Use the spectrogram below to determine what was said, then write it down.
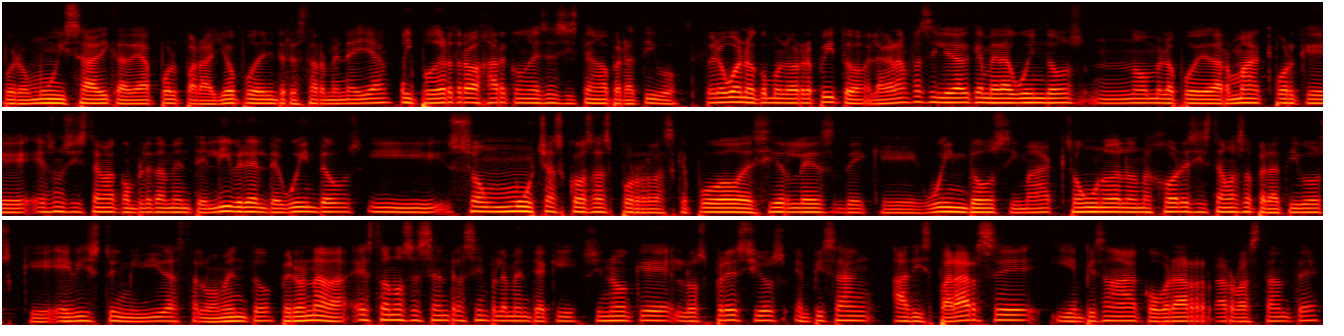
pero muy sádica de Apple para yo poder interesarme en ella y poder trabajar con ese sistema operativo. Pero bueno, como lo repito, la gran facilidad que me da Windows no me lo puede dar Mac porque es un sistema completamente libre el de Windows y son muchas cosas por las que puedo decirles de que Windows y Mac son uno de los mejores sistemas operativos que he visto en mi vida hasta el momento. Pero nada, esto no se centra simplemente aquí, sino que los precios empiezan a dispararse y empiezan a cobrar bastante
